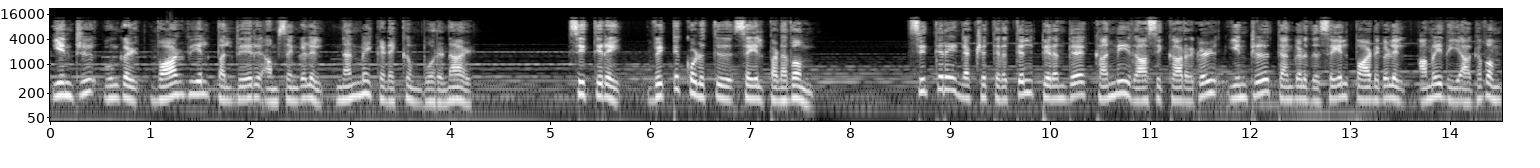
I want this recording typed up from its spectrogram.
இன்று உங்கள் வாழ்வியல் பல்வேறு அம்சங்களில் நன்மை கிடைக்கும் ஒரு நாள். சித்திரை விட்டுக் கொடுத்து செயல்படவும். சித்திரை நட்சத்திரத்தில் பிறந்த கன்னி ராசிக்காரர்கள் இன்று தங்களது செயல்பாடுகளில் அமைதியாகவும்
